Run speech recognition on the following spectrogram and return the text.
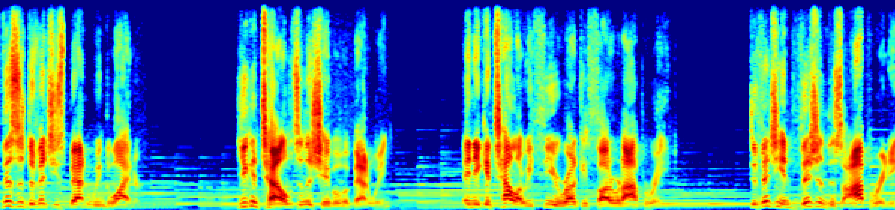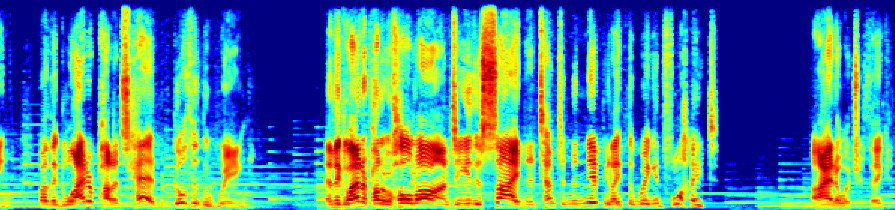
This is Da Vinci's Batwing glider. You can tell it's in the shape of a batwing, and you can tell how he theoretically thought it would operate. Da Vinci envisioned this operating by the glider pilot's head would go through the wing, and the glider pilot would hold on to either side and attempt to manipulate the wing in flight. I know what you're thinking.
